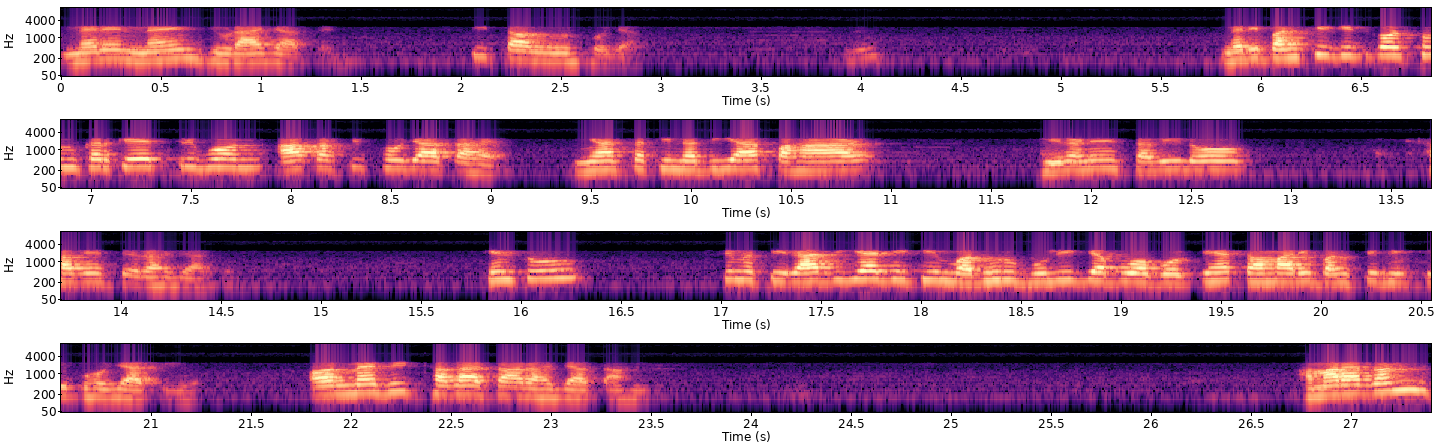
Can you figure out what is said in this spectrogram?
मेरे नयन जुड़ा जाते हैं शीतल हो जाते मेरी बंसी गीत को सुन करके त्रिभुवन आकर्षित हो जाता है। यहाँ तक कि नदियाँ, पहाड़, हिरणे सभी लोग ठगे से रह जाते किंतु श्रीमती राधिया जी की मधुर बोली जब वो बोलती हैं तो हमारी बंसी भी चुप हो जाती है और मैं भी ठगा सा रह जाता हूँ। हमारा गंध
